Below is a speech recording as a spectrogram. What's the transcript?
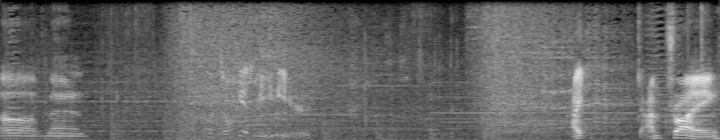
Oh man. Oh, don't get meteor. I. I'm trying.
